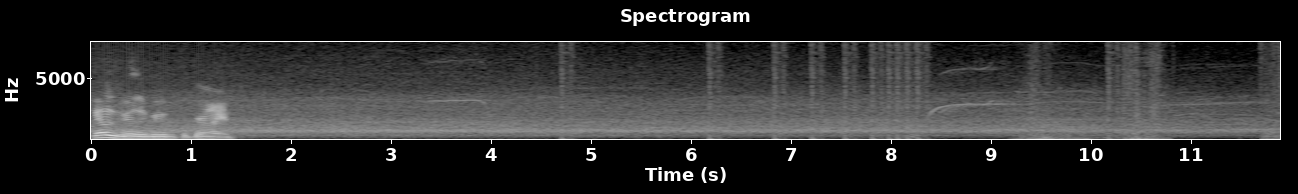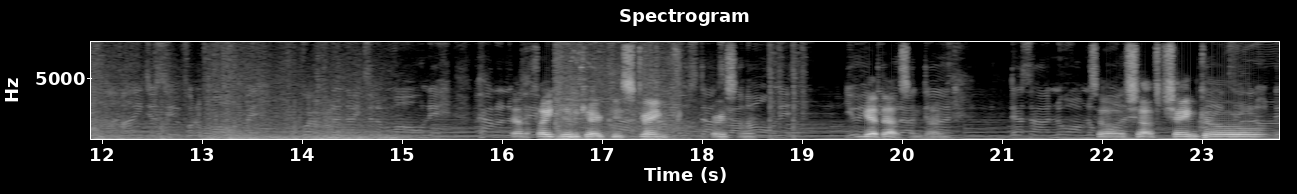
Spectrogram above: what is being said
I was really rooting for Brian. Gotta fight to the character's strength, personally. You get that sometimes. So Shevchenko.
